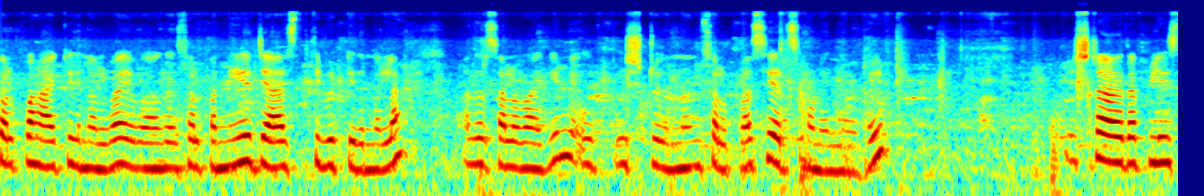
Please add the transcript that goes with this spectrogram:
ಸ್ವಲ್ಪ ಹಾಕಿದ್ದೀನಲ್ವ, ಇವಾಗ ಸ್ವಲ್ಪ ನೀರು ಜಾಸ್ತಿ ಬಿಟ್ಟಿದ್ದೀನಲ್ಲ, ಅದ್ರ ಸಲುವಾಗಿ ಉಪ್ಪು ಇಷ್ಟು ಇನ್ನೊಂದು ಸ್ವಲ್ಪ ಸೇರಿಸ್ಕೊಂಡಿದ್ದೀನಿ ನೋಡಿರಿ. ಇಷ್ಟ ಆದರೆ ಪ್ಲೀಸ್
